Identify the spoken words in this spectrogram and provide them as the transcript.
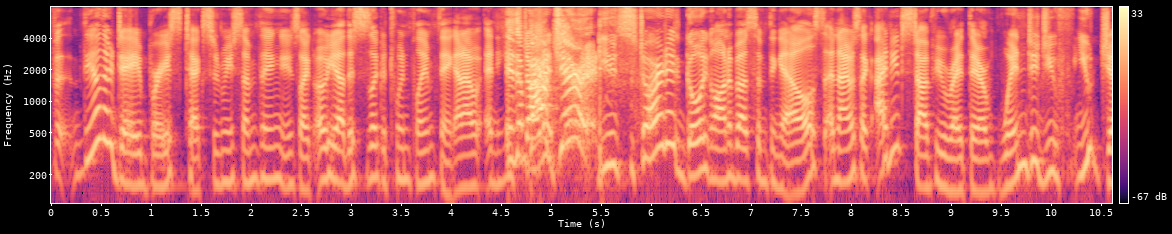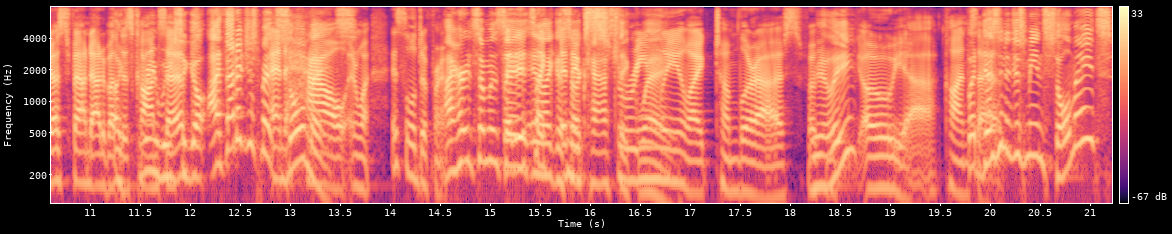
but the other day, Brace texted me something. He's like, "Oh yeah, this is like a twin flame thing," and I and he It's started. about Jared! You started going on about something else, and I was like, "I need to stop you right there. When did you? You just found out about Like this three concept weeks ago, I thought it just meant and soulmates. how and what? It's a little different. I heard someone But say it it's in, like, a an sarcastic extremely way. like Tumblr ass. fucking- Really? Oh yeah, concept. but doesn't it just mean soulmates?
